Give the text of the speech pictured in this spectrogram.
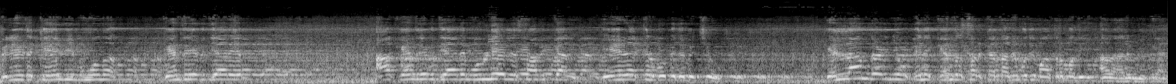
പിന്നീട് കെ വി മൂന്ന് കേന്ദ്രീയ വിദ്യാലയം ആ കേന്ദ്രീയ വിദ്യാലയം ഉള്ളിയിൽ സ്ഥാപിക്കാൻ ഏഴ് ഏക്കർ ഭൂമി ലഭിച്ചു. എല്ലാം കഴിഞ്ഞു ഇനി കേന്ദ്ര സർക്കാരിന്റെ അനുമതി മാത്രം മതി അത് ആരംഭിക്കാൻ.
